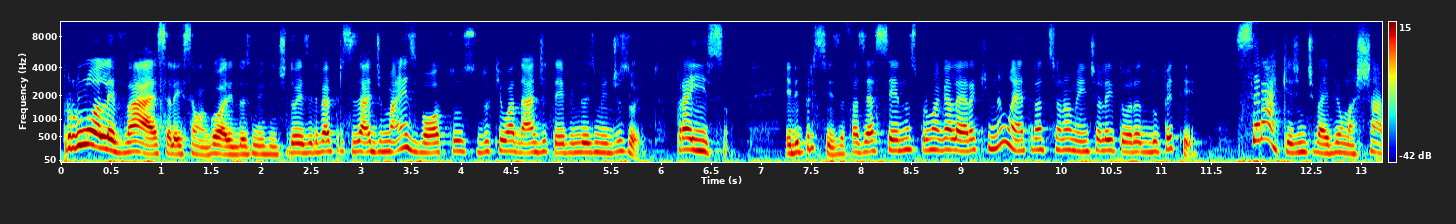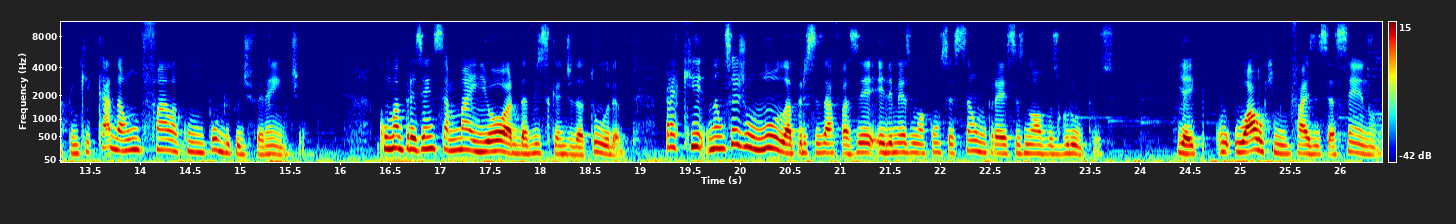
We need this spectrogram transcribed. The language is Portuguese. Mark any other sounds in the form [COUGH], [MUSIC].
Para o Lula levar essa eleição agora, em 2022, ele vai precisar de mais votos do que o Haddad teve em 2018. Para isso, ele precisa fazer acenos para uma galera que não é tradicionalmente eleitora do PT. Será que a gente vai ver uma chapa em que cada um fala com um público diferente? Com uma presença maior da vice-candidatura, para que não seja o Lula precisar fazer ele mesmo uma concessão para esses novos grupos? E aí, o Alckmin faz esse aceno?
